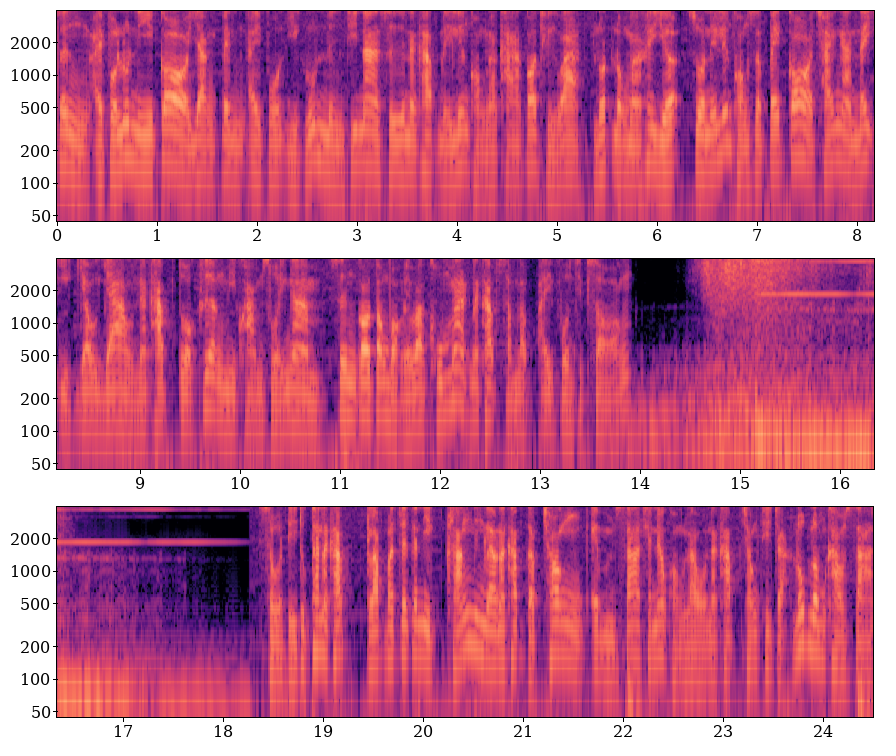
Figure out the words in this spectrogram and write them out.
ซึ่ง iPhone รุ่นนี้ก็ยังเป็น iPhone อีกรุ่นหนึ่งที่น่าซื้อนะครับในเรื่องของราคาก็ถือว่าลดลงมาให้เยอะ ส่วนในเรื่องของสเปคก็ใช้งานได้อีกยาวๆนะครับตัวเครื่องมีความสวยงาม ซึ่งก็ต้องบอกเลยว่าคุ้มมากนะครับสำหรับ iPhone 12 สวัสดีทุกท่านนะครับ กลับมาเจอกันอีกครั้งหนึ่งแล้วนะครับกับช่อง m s a Channel ของเรานะครับ ช่องที่จะรวบรวมข่าวสาร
